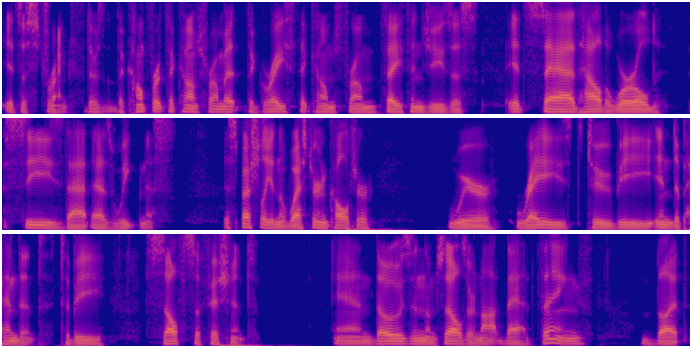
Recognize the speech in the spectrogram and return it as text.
it's a strength. There's the comfort that comes from it, the grace that comes from faith in Jesus. It's sad how the world sees that as weakness, especially in the Western culture. We're raised to be independent, to be self sufficient. And those in themselves are not bad things, but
